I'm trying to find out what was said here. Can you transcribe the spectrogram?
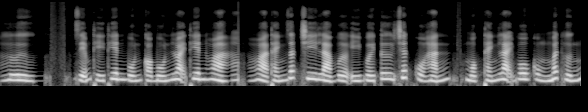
hừ. Diễm Thí Thiên vốn có bốn loại thiên hỏa, hỏa thánh rất chi là vừa ý với tư chất của hắn, Mộc Thánh lại vô cùng mất hứng.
